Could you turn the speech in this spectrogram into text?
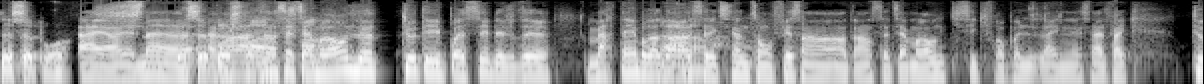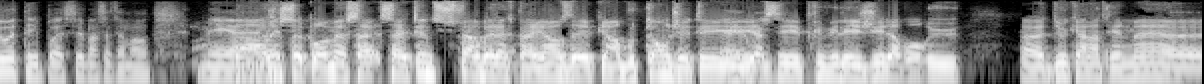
Je sais pas. Ah, honnêtement, Je sais pas, je en- pense- en je septième ronde, là, tout est possible. Je veux dire, Martin Brodeur Ah, sélectionne son fils en, septième ronde. Qui sait qui fera pas la ligne nationale? Fait que tout est possible en septième ronde. Mais, Non, euh, je sais pas, mais ça, ça a été une super belle expérience, Dave. Puis en bout de compte, j'ai été Ben oui. assez privilégié d'avoir eu euh, deux camps d'entraînement euh,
